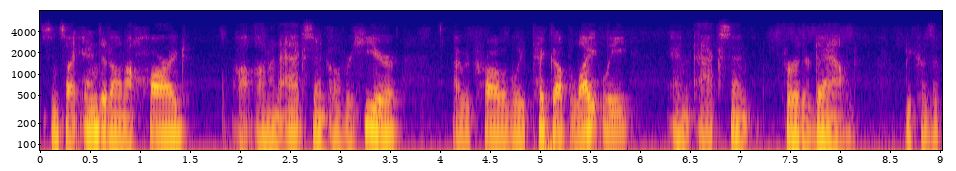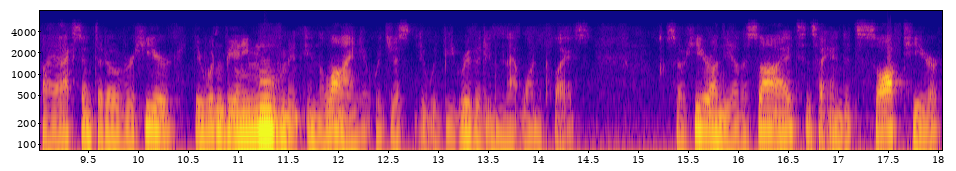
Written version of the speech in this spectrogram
since I ended on a hard, uh, on an accent over here, I would probably pick up lightly and accent further down because if I accented over here there wouldn't be any movement in the line it would just it would be riveted in that one place so here on the other side since I ended soft here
